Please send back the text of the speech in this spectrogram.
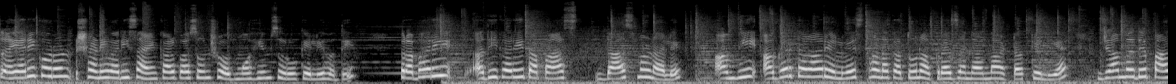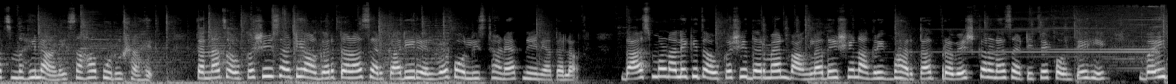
तयारी करून शनिवारी सायंकाळपासून शोधमोहीम सुरू केली होती. प्रभारी अधिकारी तपास दास म्हणाले आम्ही अगरतळा रेल्वे स्थानकातून अकरा जणांना अटक केली आहे ज्यामध्ये पाच महिला आणि सहा पुरुष आहेत. त्यांना चौकशीसाठी अगरतळा सरकारी रेल्वे पोलीस ठाण्यात नेण्यात आलं. दास म्हणाले की चौकशी दरम्यान बांगलादेशी नागरिक भारतात प्रवेश करण्यासाठीचे कोणतेही वैध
